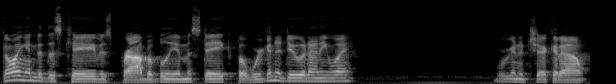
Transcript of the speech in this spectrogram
Going into this cave is probably a mistake, but we're going to do it anyway. We're going to check it out.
